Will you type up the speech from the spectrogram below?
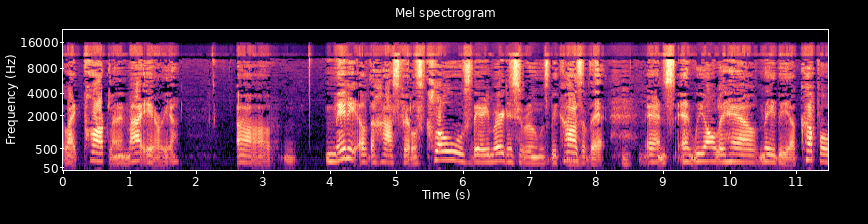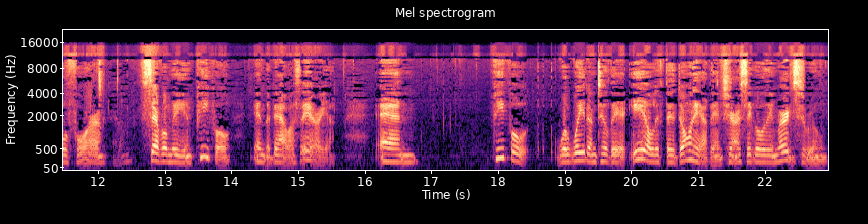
like Parkland in my area, uh, many of the hospitals close their emergency rooms because of that, and and we only have maybe a couple for several million people in the Dallas area, and people will wait until they're ill if they don't have insurance. They go to the emergency room.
